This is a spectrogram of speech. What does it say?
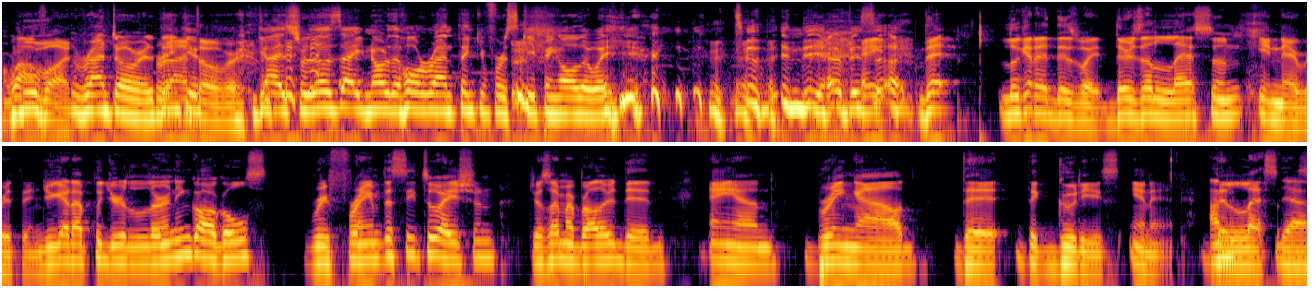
Wow. move on. Rant over. Thank Rant you, over. guys. For those that ignore the whole rant, thank you for skipping all the way here to, in the episode. Hey, that, look at it this way. There's a lesson in everything. You gotta put your learning goggles, reframe the situation, just like my brother did, and bring out the the goodies in it, the I'm- lessons. Yeah,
